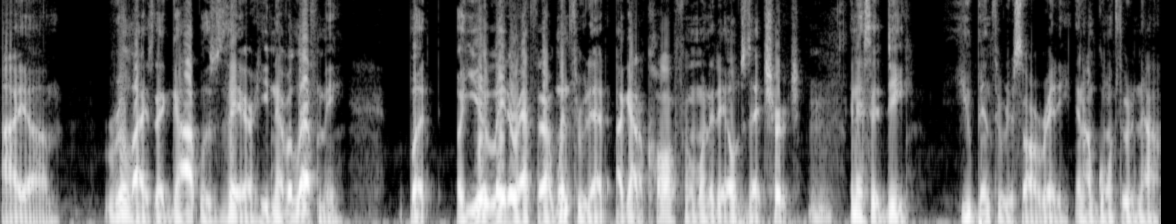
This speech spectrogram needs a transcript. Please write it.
I um, realized that God was there. He never left me. But a year later, after I went through that, I got a call from one of the elders at church. Mm-hmm. And they said, D, you've been through this already, and I'm going through it now.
